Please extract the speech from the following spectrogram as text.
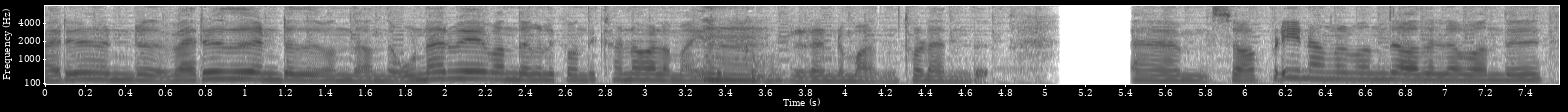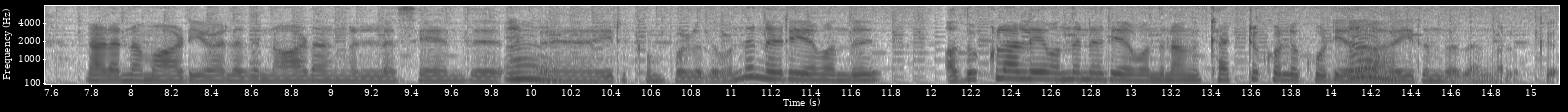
வருது வருதுன்றது வந்து அந்த உணர்வே வந்து எங்களுக்கு வந்து கனவளமாக இருக்கும். ஒரு ரெண்டு மாதம் தொடர்ந்து. ஸோ அப்படி நாங்கள் வந்து அதில் வந்து நடனம் ஆடியோ அல்லது நாடகங்களில் சேர்ந்து இருக்கும் பொழுது வந்து நிறைய வந்து அதுக்குள்ளாலே வந்து நிறைய வந்து நாங்கள் கற்றுக்கொள்ளக்கூடியதாக இருந்தது எங்களுக்கு.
